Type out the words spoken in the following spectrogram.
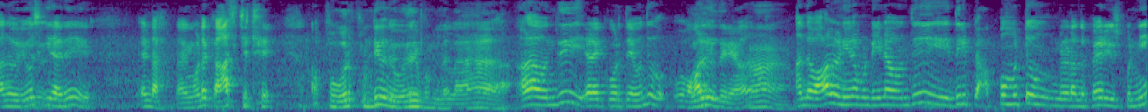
அந்த ஒரு யோசிக்கிறாரு ஏண்டா நான் கூட காசு கேட்டேன். அப்போ ஒரு புண்டி வந்து உதவி பண்ணல. ஆனா வந்து எனக்கு ஒருத்தன் வந்து வாழ்வு தெரியும். அந்த வாழ்வு நீ என்ன பண்றீங்கன்னா வந்து திருப்பி அப்ப மட்டும் உங்களோட அந்த பேர் யூஸ் பண்ணி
